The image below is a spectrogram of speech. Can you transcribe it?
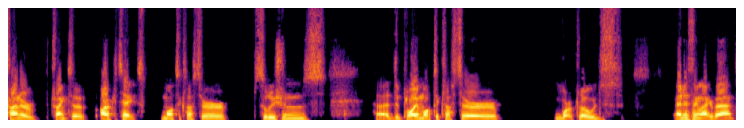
trying to trying to architect multi-cluster solutions, uh, deploy multi-cluster workloads, anything like that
